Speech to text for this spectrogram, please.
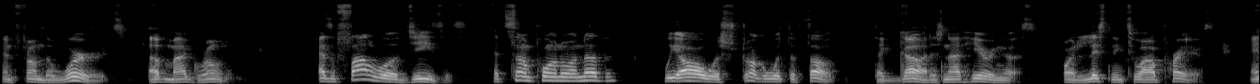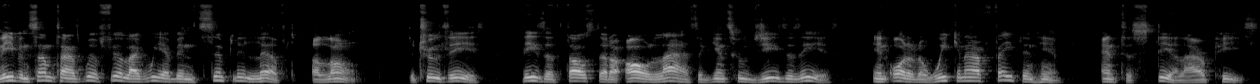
and from the words of my groaning? As a follower of Jesus, at some point or another, we all will struggle with the thought that God is not hearing us or listening to our prayers. And even sometimes we'll feel like we have been simply left alone. The truth is, these are thoughts that are all lies against who Jesus is in order to weaken our faith in Him and to steal our peace.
